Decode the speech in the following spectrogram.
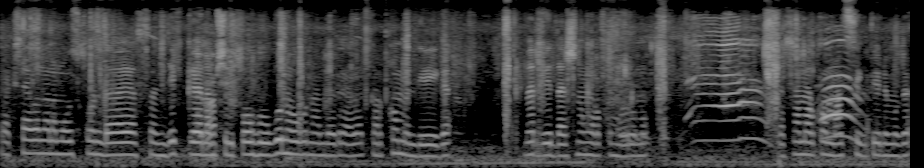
ರಕ್ಷಾಬಂಧನ ಮುಗಿಸ್ಕೊಂಡು ಸಂಜೆಗೆ ನಮ್ಮ ಶಿಲ್ಪ ಹೋಗುನ್ ಹೋಗುನ್ ಅಂದೇಳ್ರಿ ಅದಕ್ಕೆ ಕರ್ಕೊಂಡ್ ಬಂದಿವಿ ಈಗ. ಬರ್ರಿ ದರ್ಶನ ಮಾಡ್ಕೊಂಡ್ ಬರೋನು. ದರ್ಶನ ಮಾಡ್ಕೊಂಡು ಮತ್ತೆ ಸಿಗ್ತೀವಿ ನಿಮಗೆ.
